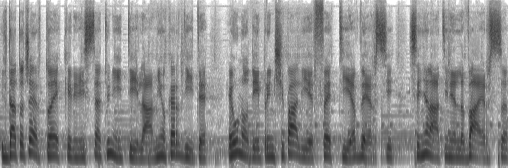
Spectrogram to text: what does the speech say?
Il dato certo è che negli Stati Uniti la miocardite è uno dei principali effetti avversi segnalati nel VIRS,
